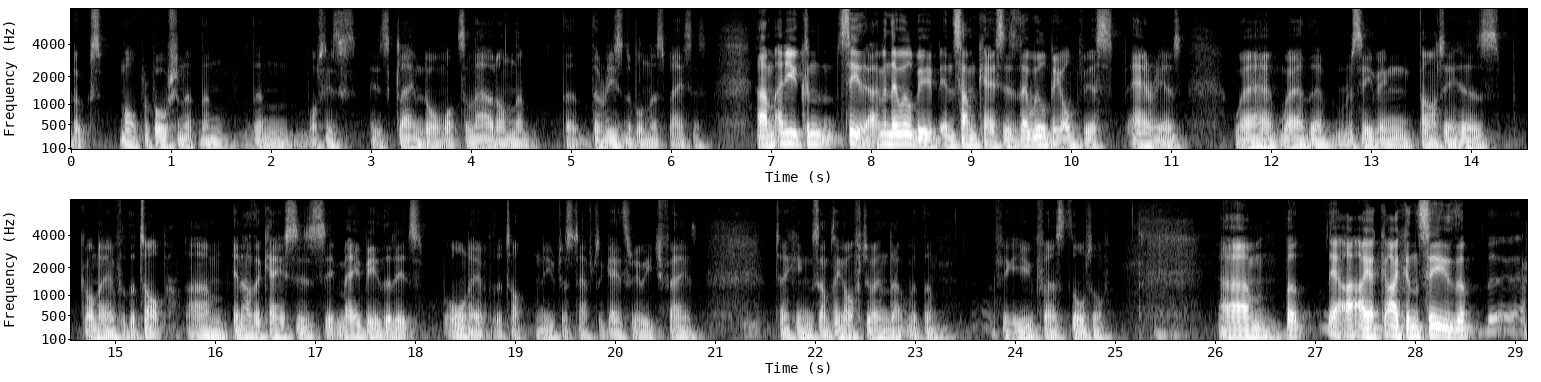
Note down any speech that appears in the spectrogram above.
looks more proportionate than than what is is claimed or what's allowed on the the, the reasonableness basis. Um, and you can see that. I mean, there will be in some cases there will be obvious areas where where the receiving party has gone over the top. Um, in other cases, it may be that it's all over the top, and you just have to go through each phase, taking something off to end up with the figure you first thought of. Um, but yeah, I, I, can see that uh,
